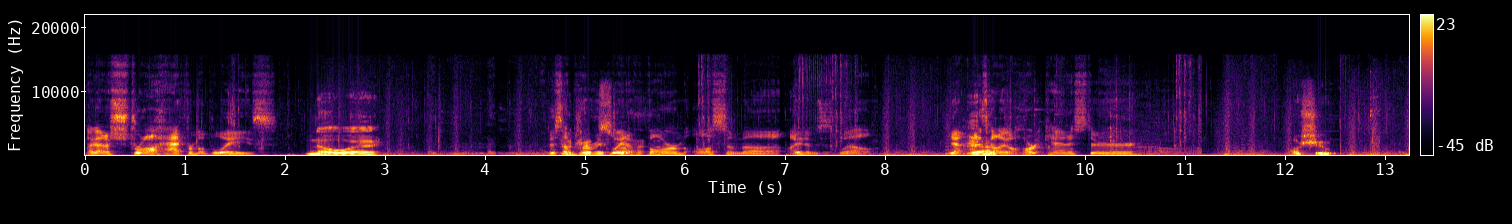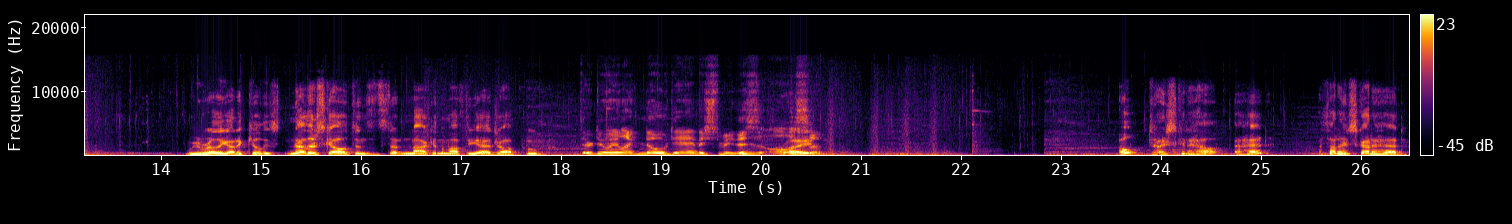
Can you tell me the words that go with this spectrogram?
I got a straw hat from a blaze. No way. This is a How'd you perfect a way to hat? farm awesome uh, items as well. Yeah, I Yeah? just got like a heart canister. Oh shoot. We really got to kill these nether skeletons instead of knocking them off the edge. Oh poop. They're doing like no damage to me. This is awesome. Right? Oh, did I just get a, a head? I thought I just got a head.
